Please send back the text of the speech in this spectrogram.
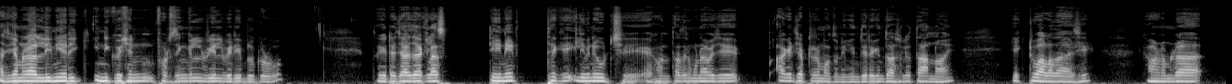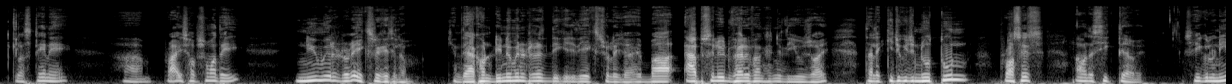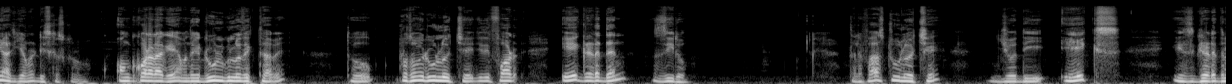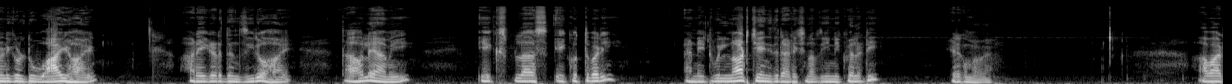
আজকে আমরা linear inequation for single real variable করব তো এটা যা যা ক্লাস টেনের থেকে ইলেভেনে উঠছে এখন তাদের মনে হবে যে আগের চ্যাপ্টারের মতনই কিন্তু এটা কিন্তু আসলে তা নয় একটু আলাদা আছে কারণ আমরা ক্লাস টেনে প্রায় সবসময়তেই নিউমিনেটরে এক্স রেখেছিলাম কিন্তু এখন ডিনোমিনেটরের দিকে যদি এক্স চলে যায় বা অ্যাবসলিউট ভ্যালু ফাংশন যদি ইউজ হয় তাহলে কিছু কিছু নতুন প্রসেস আমাদের শিখতে হবে সেইগুলো নিয়ে আজকে আমরা ডিসকাস করব অঙ্ক করার আগে আমাদের রুলগুলো দেখতে হবে তো প্রথমে রুল হচ্ছে যদি for a greater than zero তাহলে ফার্স্ট রুল হচ্ছে যদি x is greater than equal to y হয় আর এ গ্রেটার দেন জিরো হয় তাহলে আমি এক্স প্লাস এ করতে পারি and it will not change the direction of the inequality এরকম হবে আবার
